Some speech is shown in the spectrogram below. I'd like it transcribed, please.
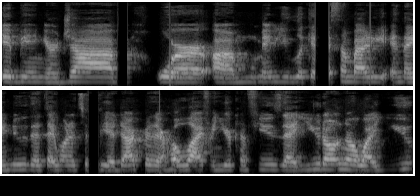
it being your job or um, maybe you look at somebody and they knew that they wanted to be a doctor their whole life and you're confused that you don't know why you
